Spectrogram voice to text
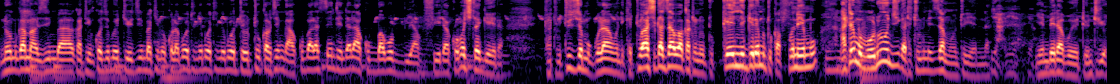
Nomugamba zimba kati nkoze bweti zimba kino kola bwoti nebwoti nebwoti otuuka kye ngaakubala sente endala akubba bubbi akufiirako oba okitegeera. Kati tuzze mu gulawundi ketwasigazaawo akatono tukenyigiremu tukafunemu ate mu bulungi nga tetulumiza muntu yenna. Yembeera bwetu nti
